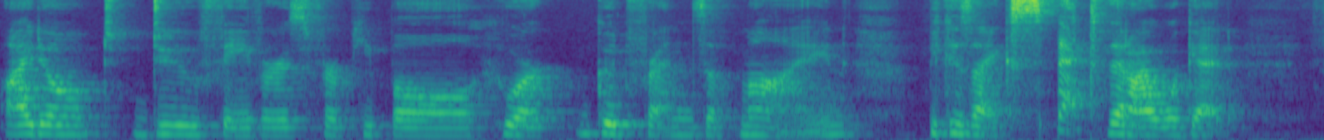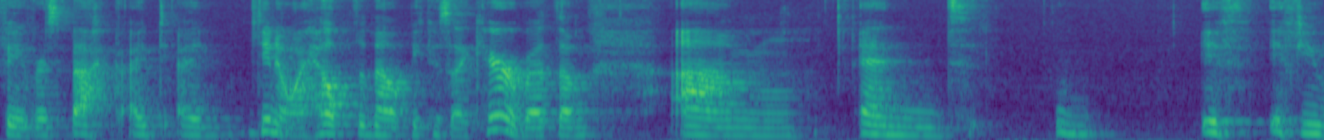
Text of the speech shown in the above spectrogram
I don't do favors for people who are good friends of mine because I expect that I will get favors back. I, I you know, I help them out because I care about them. Um, and if if you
